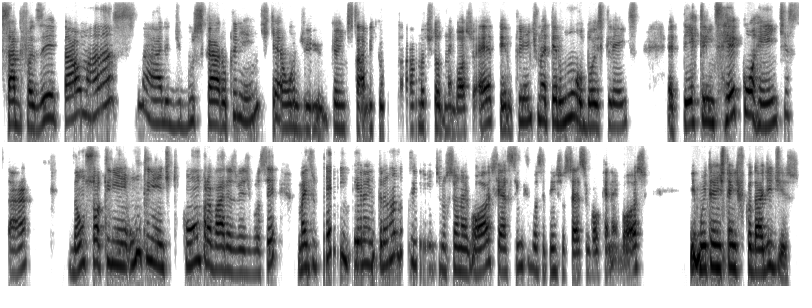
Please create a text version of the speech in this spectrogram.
sabe fazer e tal, mas na área de buscar o cliente, que é onde que a gente sabe que o alma de todo negócio é ter o cliente, não é ter um ou dois clientes, é ter clientes recorrentes, tá? Não só cliente, um cliente que compra várias vezes de você, mas o tempo inteiro entrando cliente no seu negócio, é assim que você tem sucesso em qualquer negócio, e muita gente tem dificuldade disso.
